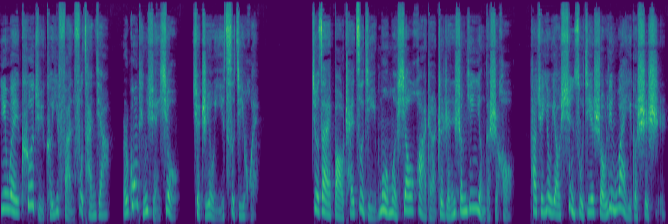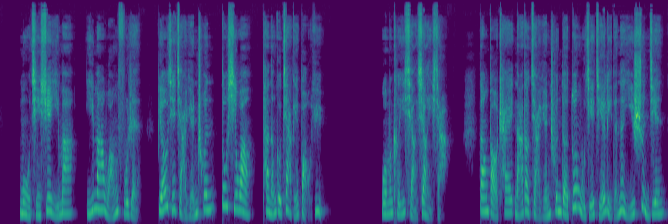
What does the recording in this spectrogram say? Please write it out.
因为科举可以反复参加，而宫廷选秀却只有一次机会。就在宝钗自己默默消化着这人生阴影的时候，她却又要迅速接受另外一个事实。母亲薛姨妈、姨妈王夫人、表姐贾元春都希望她能够嫁给宝玉。我们可以想象一下，当宝钗拿到贾元春的端午节节礼的那一瞬间，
